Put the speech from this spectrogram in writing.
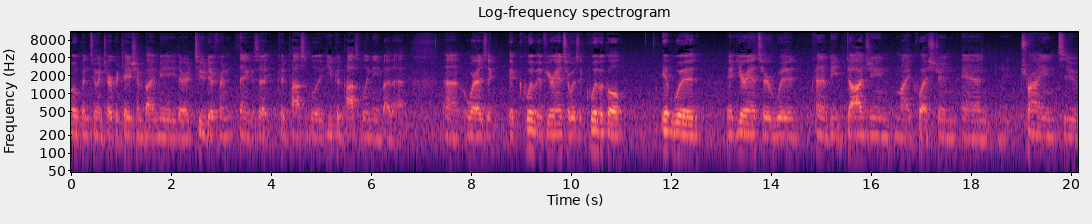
open to interpretation by me. There are two different things that could possibly you could possibly mean by that. Uh, whereas it, if your answer was equivocal, it would your answer would kind of be dodging my question and trying to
